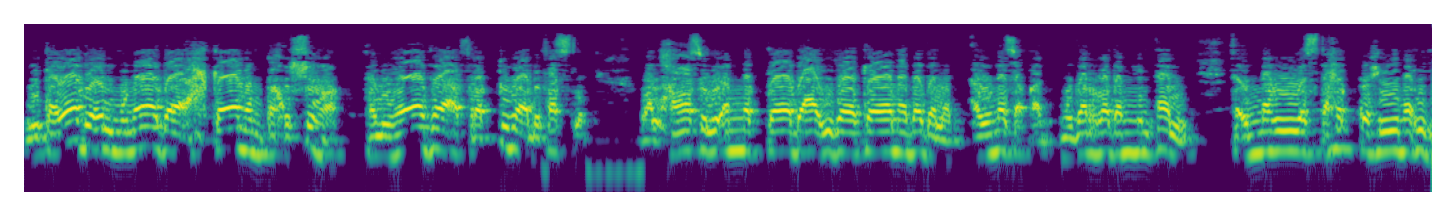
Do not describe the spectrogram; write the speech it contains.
لتوابع المنادى أحكام تخصها فلهذا أفردتها بفصل. والحاصل أن التابع إذا كان بدلا أو نسقا مجردا من أل فإنه يستحق حينئذ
